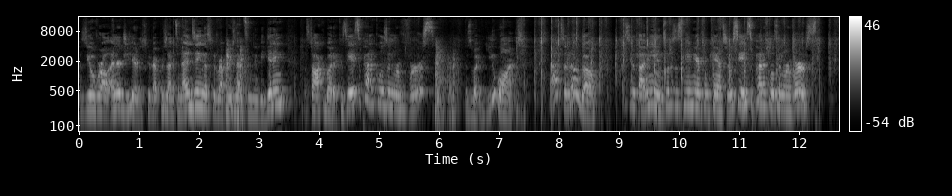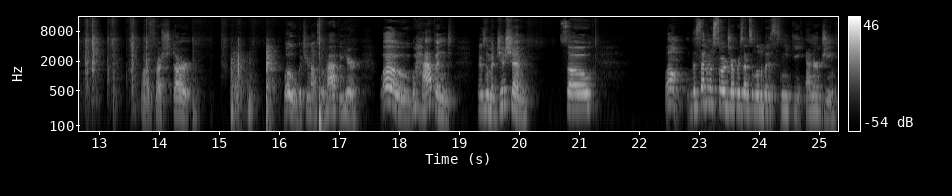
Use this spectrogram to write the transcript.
as the overall energy here. This could represent an ending. This could represent a new beginning. Let's talk about it. Because the Ace of Pentacles in reverse is what you want. That's a no-go. Let's see what that means. What does this mean here from Cancer? What's the Ace of Pentacles in reverse? You want a fresh start. Whoa, but you're not so happy here. Whoa, what happened? There's a magician. So well, the Seven of Swords represents a little bit of sneaky energy.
